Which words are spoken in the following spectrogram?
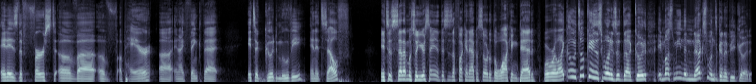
it is the first of uh, of a pair, uh, and I think that it's a good movie in itself. It's a setup. So you're saying that this is a fucking episode of The Walking Dead where we're like, oh, it's okay. This one isn't that good. It must mean the next one's gonna be good.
